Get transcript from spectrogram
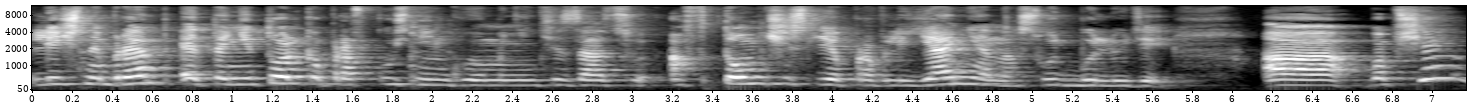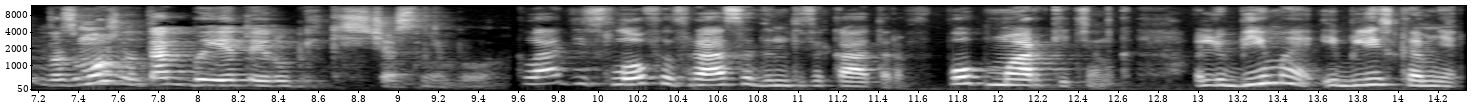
Личный бренд – это не только про вкусненькую монетизацию, а в том числе про влияние на судьбы людей. А вообще, возможно, так бы и этой рубрики сейчас не было. Клади слов и фраз идентификаторов. Поп-маркетинг – любимая и близкая мне.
